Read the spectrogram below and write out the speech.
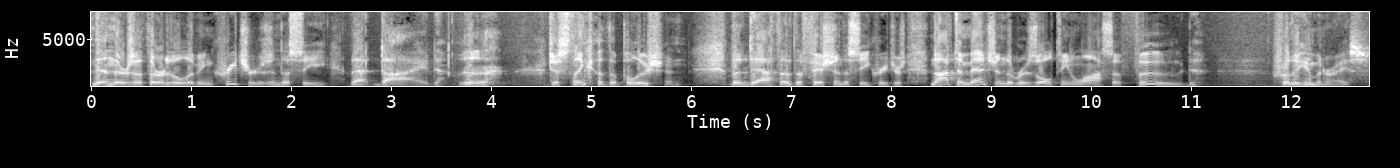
Then there's a third of the living creatures in the sea that died. Ugh. Just think of the pollution, the death of the fish and the sea creatures, not to mention the resulting loss of food for the human race.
